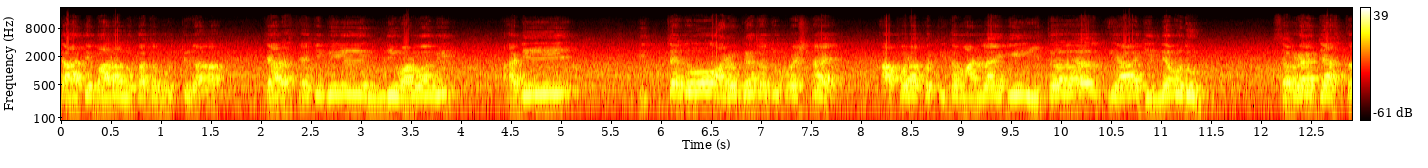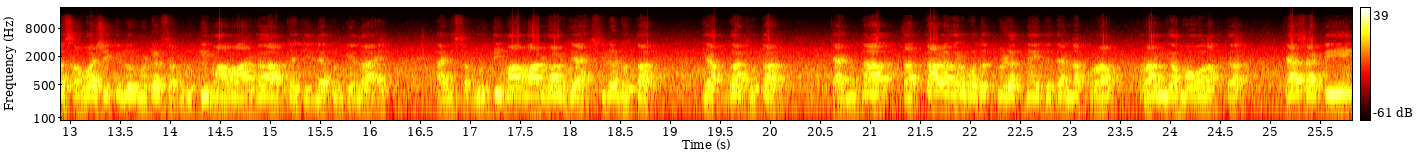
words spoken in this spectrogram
दहा ते बारा लोकांचा मृत्यू झाला. त्या रस्त्याची मी रुंदी वाढवावी. आणि इथचा जो आरोग्याचा जो प्रश्न आहे हा पण आपण तिथं मांडला आहे की इथं या जिल्ह्यामधून सगळ्यात जास्त सव्वाशे किलोमीटर समृद्धी महामार्ग आमच्या जिल्ह्यातून गेला आहे. आणि समृद्धी महामार्गावर जे ॲक्सिडेंट होतात जे अपघात होतात त्यांना तत्काळ अगर मदत मिळत नाही तर त्यांना प्रा प्राण गमावं लागतं. त्यासाठी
